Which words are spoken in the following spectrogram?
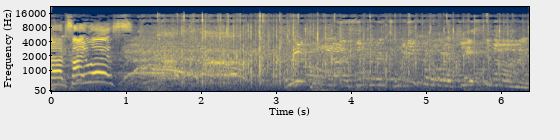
Job, Silas. Three points, number 24, Jason Devine.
